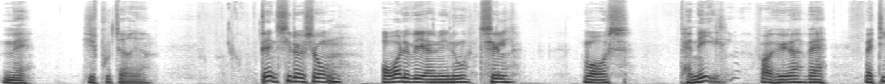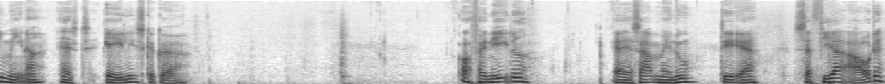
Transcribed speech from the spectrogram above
med Hizb ut-Tahrir? Den situation overleverer vi nu til vores panel for at høre, hvad, hvad de mener, at Ali skal gøre. Og panelet er jeg sammen med nu. Det er Safia Aude,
